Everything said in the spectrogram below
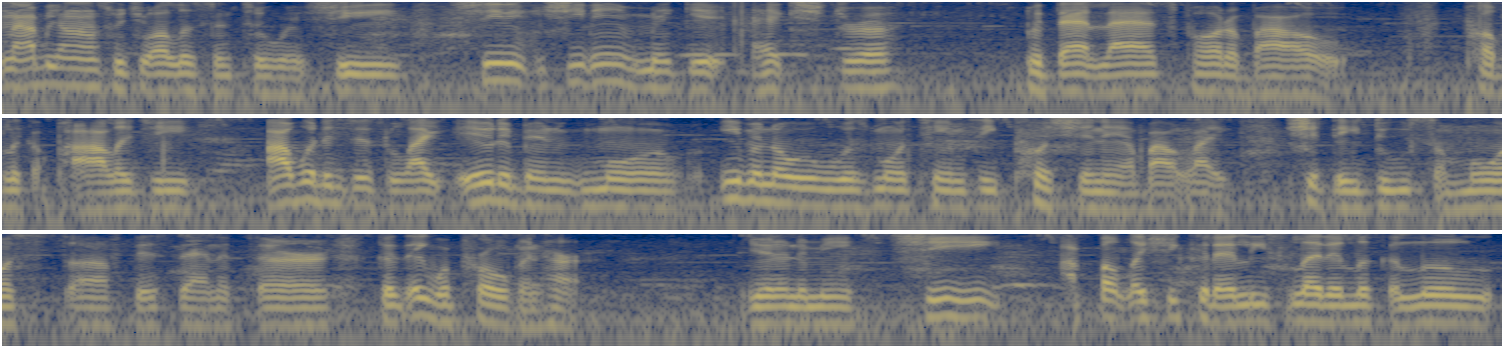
And I'll be honest with you, I listened to it. She she she didn't make it extra, but that last part about public apology, I would have just like it would have been more even though it was more TMZ pushing it about like should they do some more stuff, this, that, and the third, because they were probing her. You know what I mean? She I felt like she could at least let it look a little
